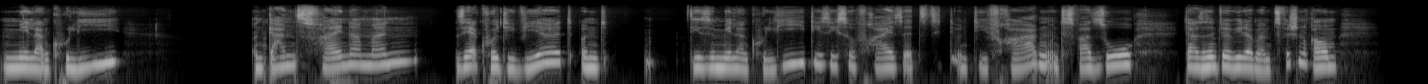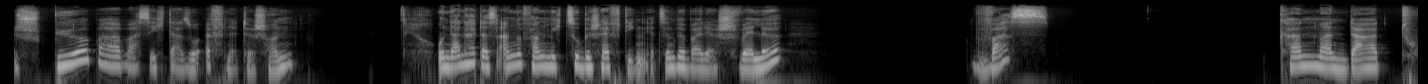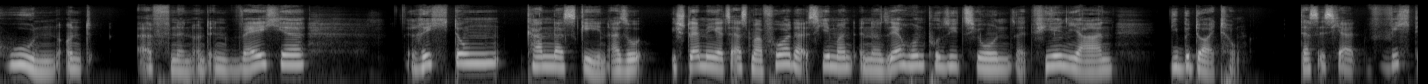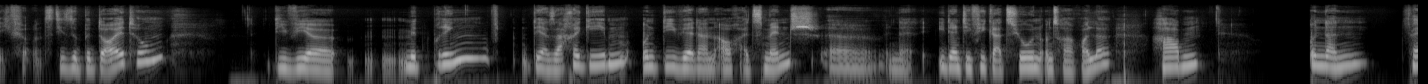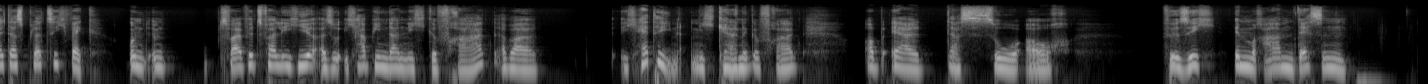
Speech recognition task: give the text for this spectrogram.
Melancholie. Ein ganz feiner Mann, sehr kultiviert und diese Melancholie, die sich so freisetzt und die Fragen, und es war so, da sind wir wieder beim Zwischenraum, spürbar, was sich da so öffnete schon. Und dann hat das angefangen, mich zu beschäftigen. Jetzt sind wir bei der Schwelle. Was kann man da tun und öffnen und in welche Richtung kann das gehen? Also ich stelle mir jetzt erstmal vor, da ist jemand in einer sehr hohen Position seit vielen Jahren, die Bedeutung. Das ist ja wichtig für uns, diese Bedeutung, die wir mitbringen, der Sache geben und die wir dann auch als Mensch äh, in der Identifikation unserer Rolle haben. Und dann fällt das plötzlich weg. Und im Zweifelsfalle hier, also ich habe ihn dann nicht gefragt, aber ich hätte ihn nicht gerne gefragt, ob er das so auch für sich im Rahmen dessen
